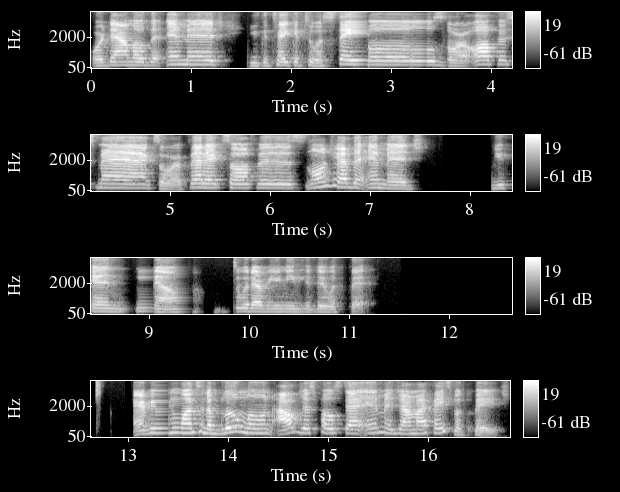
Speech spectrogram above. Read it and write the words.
or download the image. You could take it to a Staples or Office Max or a FedEx office. As long as you have the image, you can, you know, do whatever you need to do with it. Every once in a blue moon, I'll just post that image on my Facebook page.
